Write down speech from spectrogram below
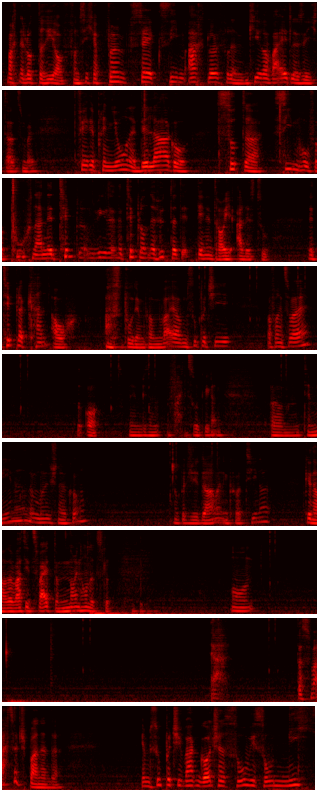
macht eine Lotterie auf von sicher 5, 6, 7, 8 Läuferinnen. Kira Weidle sehe ich da zum Beispiel. Fede Prignone, Delago, Sutter, Siebenhofer, Puchner, eine Tippler und wie gesagt, eine Tippler und eine Hütter, denen traue ich alles zu. Der Tippler kann auch aufs Podium kommen. War ja am Super G auf Rang 2. So, oh, jetzt bin ich ein bisschen weit zurückgegangen. Ähm, Termine, da muss ich schnell gucken. Super G Damen in Cortina. Genau, da war sie zweite um 900. Und das macht es halt spannender. Im Super-G war Gotcha sowieso nicht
